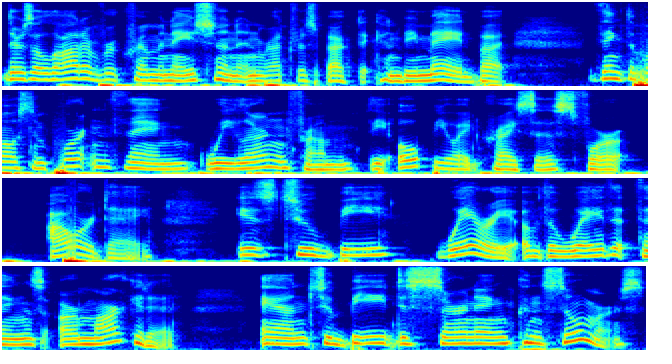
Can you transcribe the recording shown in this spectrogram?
there's a lot of recrimination in retrospect that can be made. But I think the most important thing we learn from the opioid crisis for our day is to be wary of the way that things are marketed and to be discerning consumers.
